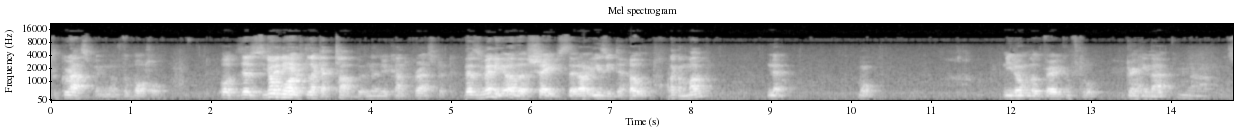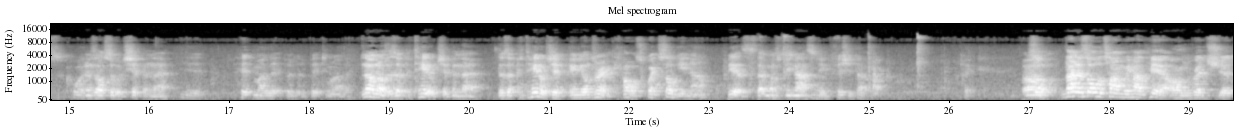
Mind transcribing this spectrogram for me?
the grasping of the bottle. well, there's You don't many, want it like a tub, and then you can't grasp it. there's many other shapes that are easy to hold. Like a mug. No. Well. You don't look very comfortable drinking that. No, it's quite. There's also a chip in there. It hit my lip a little bit when I. No, no, there's a potato chip in there. There's a potato chip in your drink. Oh, it's quite soggy now. Yes, that must be nasty. Fish it out. Um, so that is all the time we have here on Red Shirt,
